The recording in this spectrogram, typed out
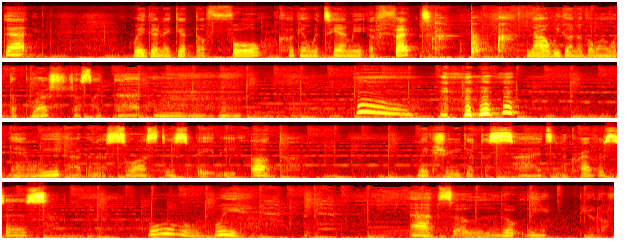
that. We're gonna get the full cooking with Tammy effect. Now we're gonna go in with the brush just like that. Mm -hmm. and we are gonna sauce this baby up. Make sure you get the sides and the crevices. Ooh, we absolutely beautiful.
